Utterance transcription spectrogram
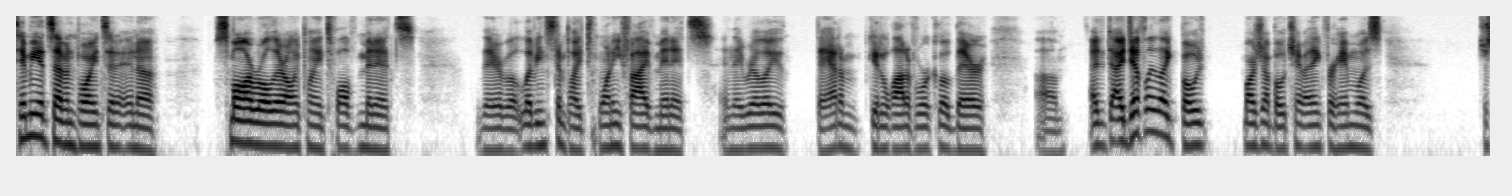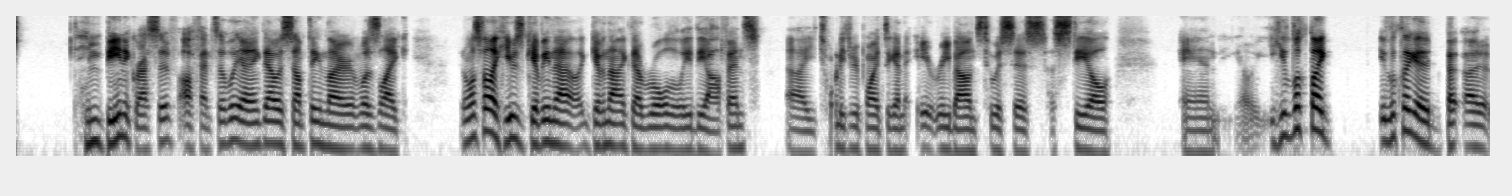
Timme had seven points in, in a smaller role there, only playing 12 minutes there, but Livingston played 25 minutes, and they really they had him get a lot of workload there. Um, I, I definitely like Bo MarJon Beauchamp. I think for him was just him being aggressive offensively. I think that was something that was like it almost felt like he was giving that like giving that like that role to lead the offense. Uh, 23 points again, eight rebounds, two assists, a steal, and you know he looked like he looked like a, a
